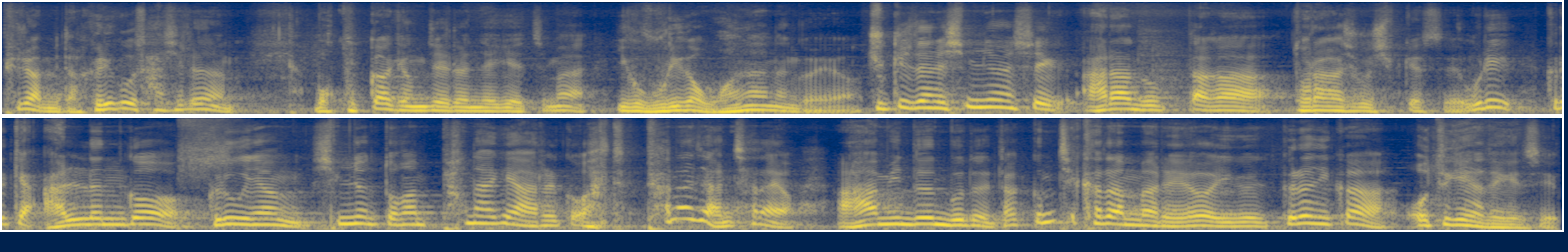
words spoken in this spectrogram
필요합니다. 그리고 사실은 뭐 국가 경제 이런 얘기 했지만 이거 우리가 원하는 거예요. 죽기 전에 10년씩 알아 눕다가 돌아가시고 싶겠어요. 우리 그렇게 앓는 거 그리고 그냥 10년 동안 편하게 앓을 것 같아. 편하지 않잖아요. 암이든 뭐든 다 끔찍하단 말이에요. 이거 그러니까 어떻게 해야 되겠어요?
